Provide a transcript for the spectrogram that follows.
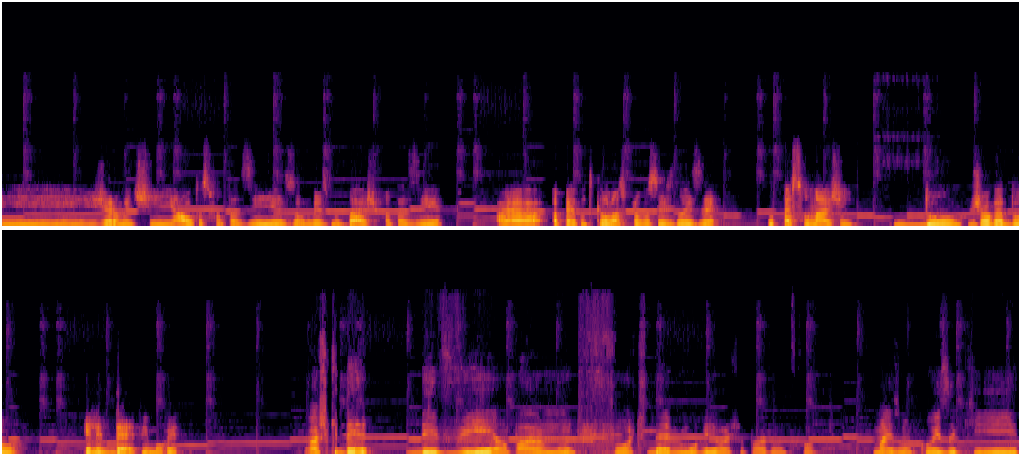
e geralmente em altas fantasias ou mesmo baixa fantasia, a, a pergunta que eu lanço para vocês dois é: o personagem do jogador, ele deve morrer? Eu acho que de, dever é uma palavra muito forte. Deve morrer, eu acho uma palavra muito forte. Mas uma coisa que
